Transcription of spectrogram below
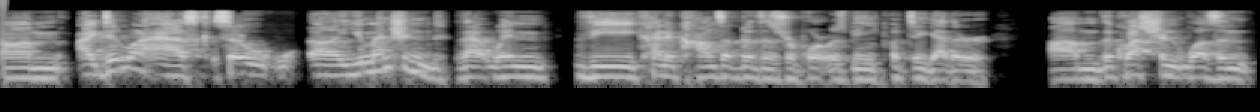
Um, I did want to ask. So uh, you mentioned that when the kind of concept of this report was being put together, um, the question wasn't,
